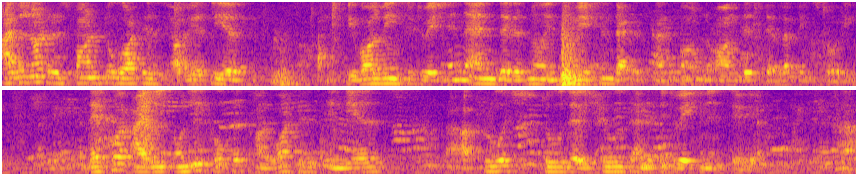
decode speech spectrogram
I will not respond to what is obviously a evolving situation and there is no information that is confirmed on this developing story. Therefore, I will only focus on what is India's uh, approach to the issues and the situation in Syria. Now,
